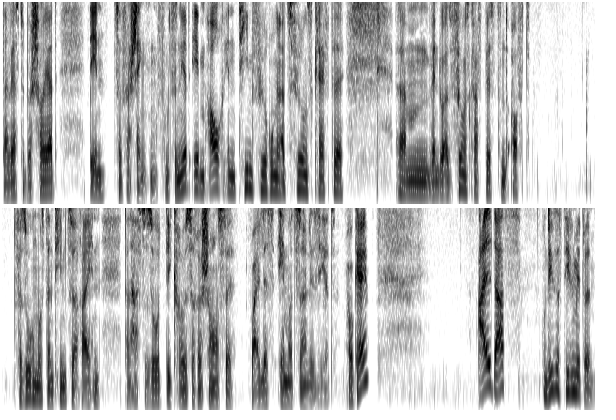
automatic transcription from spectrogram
Da wärst du bescheuert, den zu verschenken. Funktioniert eben auch in Teamführungen als Führungskräfte, ähm, wenn du als Führungskraft bist und oft versuchen musst, dein Team zu erreichen, dann hast du so die größere Chance, weil es emotionalisiert. Okay? All das und diese Stilmittel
